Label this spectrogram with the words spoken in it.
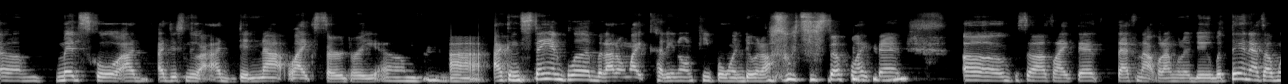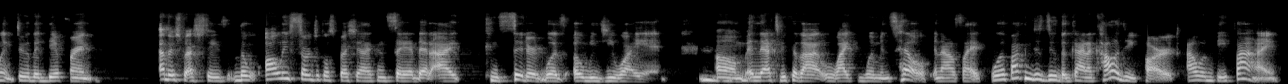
um, med school, I, I just knew I did not like surgery. Um, mm-hmm. uh, I can stand blood, but I don't like cutting on people and doing all sorts of stuff like that. Um, so I was like, that that's not what I'm going to do. But then as I went through the different other specialties, the all these surgical specialties I can say that I considered was OBGYN. Mm-hmm. Um, and that's because I like women's health. And I was like, well, if I can just do the gynecology part, I would be fine.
